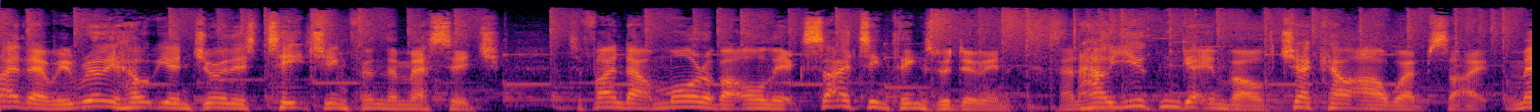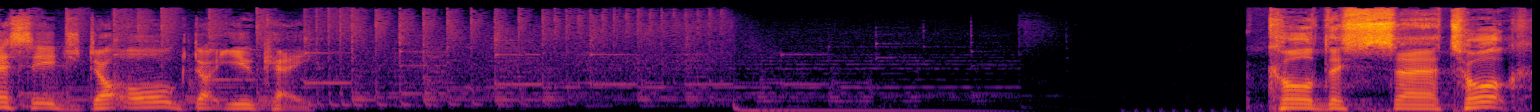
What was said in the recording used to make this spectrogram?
Hi there, we really hope you enjoy this teaching from the message. To find out more about all the exciting things we're doing and how you can get involved, check out our website, message.org.uk. Called this uh, talk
